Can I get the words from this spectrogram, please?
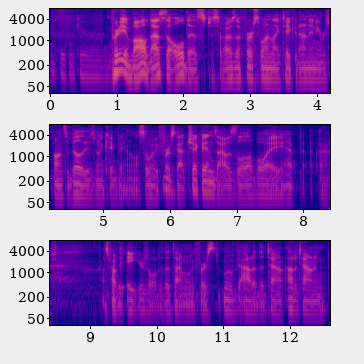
in taking care of? And Pretty involved. That's the oldest. So I was the first one like taking on any responsibilities when it came to animals. So when we first got chickens, I was a little boy. I I was probably eight years old at the time when we first moved out of the town, out of town, and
